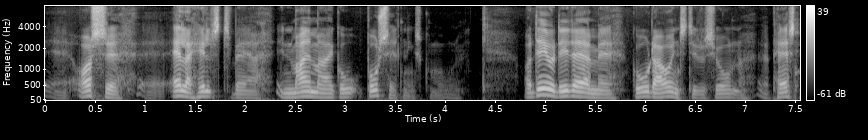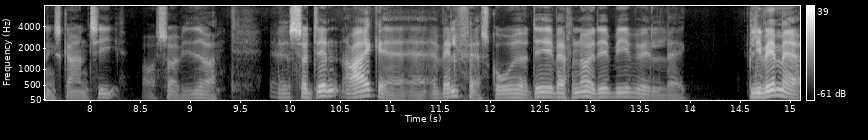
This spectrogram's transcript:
øh, også øh, allerhelst være en meget, meget god bosætningskommune. Og det er jo det der med gode daginstitutioner, pasningsgaranti og så videre. Øh, så den række af, velfærdsgoder, det er i hvert fald noget af det, vi vil øh, blive ved med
